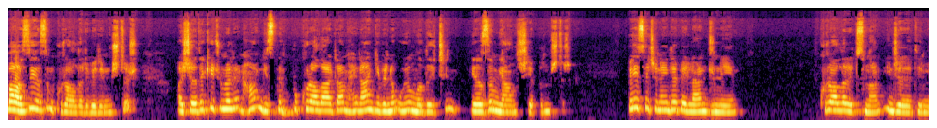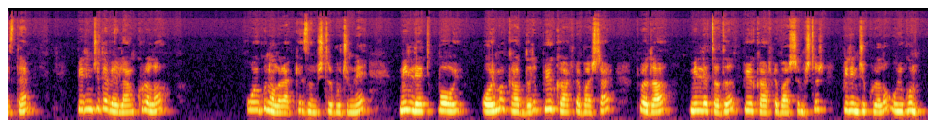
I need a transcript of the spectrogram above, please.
Bazı yazım kuralları verilmiştir. Aşağıdaki cümlelerin hangisinde bu kurallardan herhangi birine uyulmadığı için yazım yanlış yapılmıştır? B seçeneğinde verilen cümleyi kurallar açısından incelediğimizde birincide verilen kurala uygun olarak yazılmıştır bu cümle. Millet, boy, oymak adları büyük harfle başlar. Burada millet adı büyük harfle başlamıştır. Birinci kurala uygun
